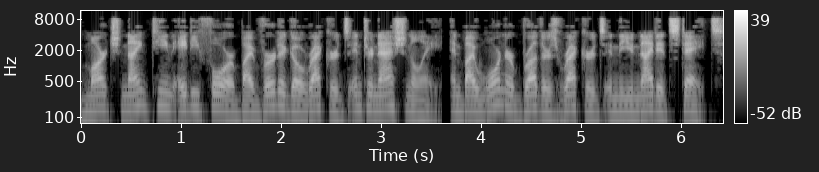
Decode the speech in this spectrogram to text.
March 1984 by Vertigo Records internationally, and by Warner Brothers Records in the United States.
